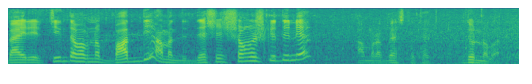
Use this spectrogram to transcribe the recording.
বাইরের চিন্তাভাবনা বাদ দিয়ে আমাদের দেশের সংস্কৃতি নিয়ে আমরা ব্যস্ত থাকি। ধন্যবাদ।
